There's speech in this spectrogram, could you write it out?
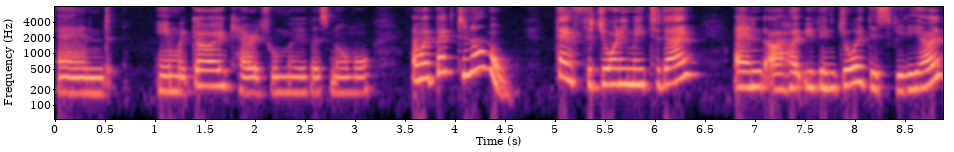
and in we go, carriage will move as normal and we're back to normal. Thanks for joining me today and I hope you've enjoyed this video.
